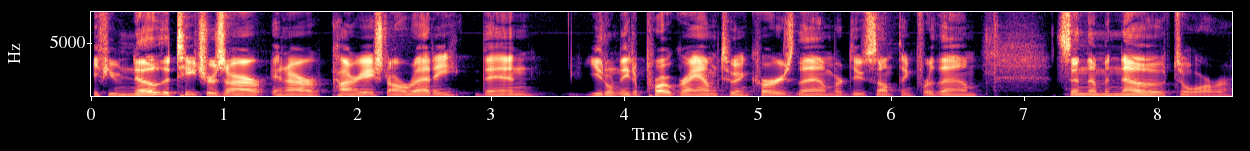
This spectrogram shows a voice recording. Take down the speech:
If you know the teachers in our, in our congregation already, then you don't need a program to encourage them or do something for them. Send them a note or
